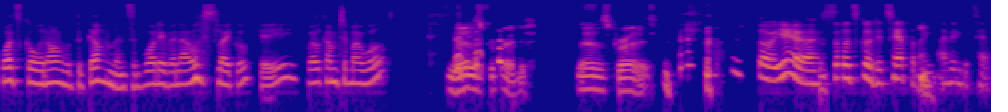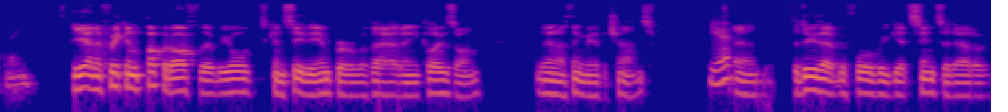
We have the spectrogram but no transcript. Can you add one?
what's going on with the governments and whatever. And i was like okay welcome to my world. That is great. That is great. So yeah so it's good. It's happening. I think it's happening yeah, and if we can pop it off that we all can see the emperor without any clothes on, then I think we have a chance. Yeah. And to do that before we get censored out of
